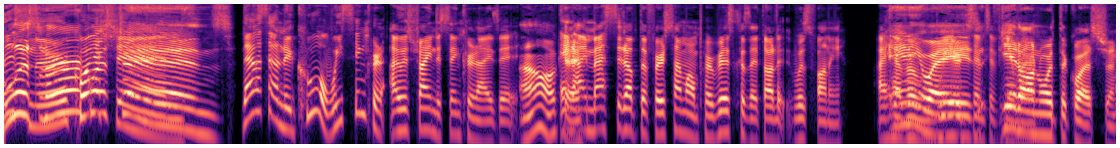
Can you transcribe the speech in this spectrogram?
Listener questions. questions. That sounded cool. We synchron. I was trying to synchronize it, Oh, okay. and I messed it up the first time on purpose because I thought it was funny. I have a weird sense of humor. get on with the question.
